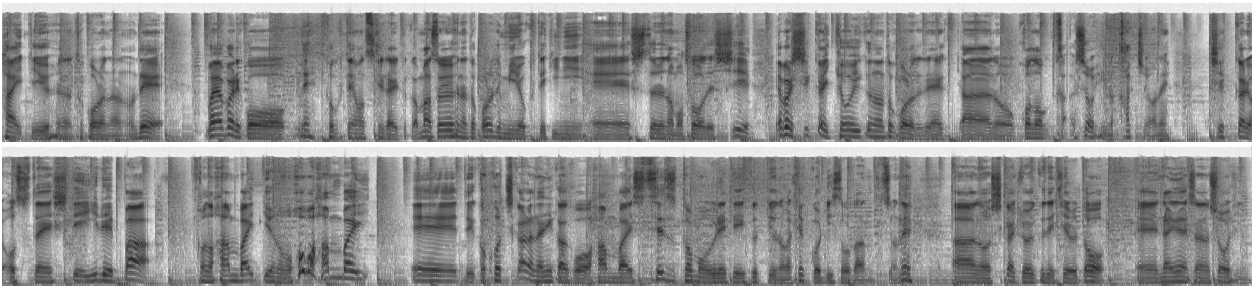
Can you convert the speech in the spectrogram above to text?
はいっていう風なところなので、まあ、やっぱりこうね得点をつけたりとか、まあ、そういう風なところで魅力的に、えー、するのもそうですしやっぱりしっかり教育のところでねあのこの商品の価値をねしっかりお伝えしていればこの販売っていうのもほぼ販売えー、っていうかこっちから何かこう販売せずとも売れていくっていうのが結構理想なんですよね。あのしっかり教育できてると、えー、何々さんの商品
